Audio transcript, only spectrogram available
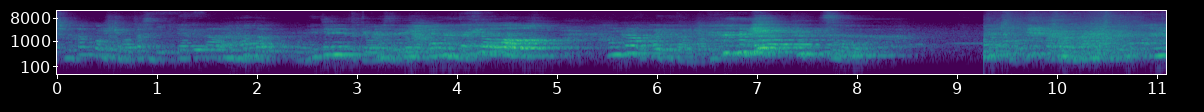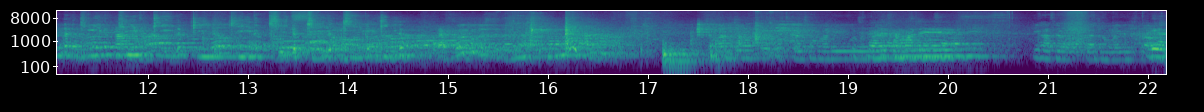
小学校の時の私に言ってあげたら、あなた、オレンジレンジの時思い出したよ。本当よ。ファンクラブ入ってたんだ。えそう。あ、そういうことしてたんだ。なんとなく。れ様ですリハーサルお疲れ様でしたありが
